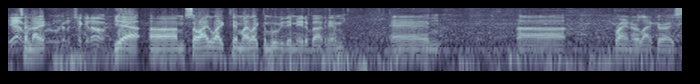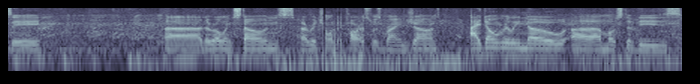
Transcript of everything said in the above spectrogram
Yeah, tonight. We're, we're gonna check it out. Yeah, um, so I liked him. I liked the movie they made about him. And uh, Brian Urlacher, I see. Uh, the Rolling Stones original guitarist was Brian Jones. I don't really know uh, most of these.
